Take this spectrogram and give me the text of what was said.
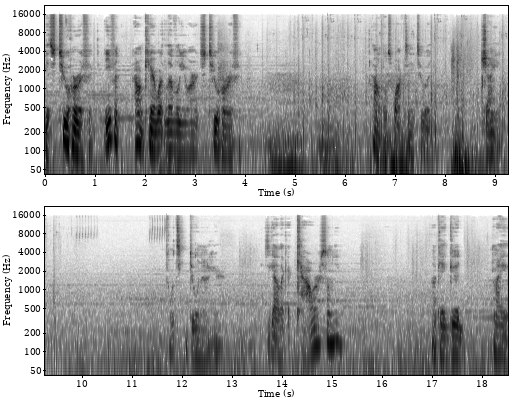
It's too horrific. Even, I don't care what level you are, it's too horrific. I almost walked into a giant. What's he doing out here? Has he got like a cow or something? Okay, good. My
